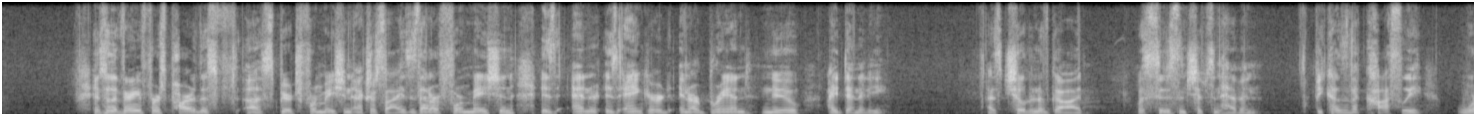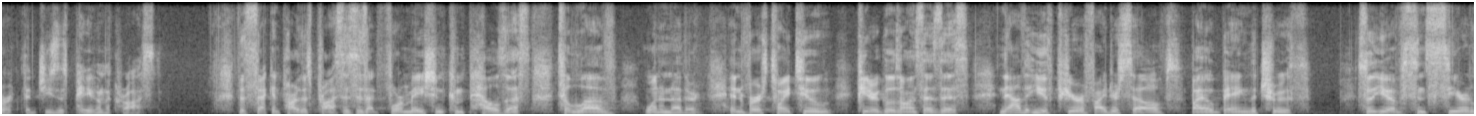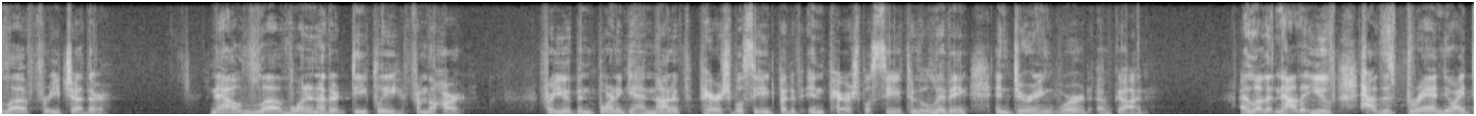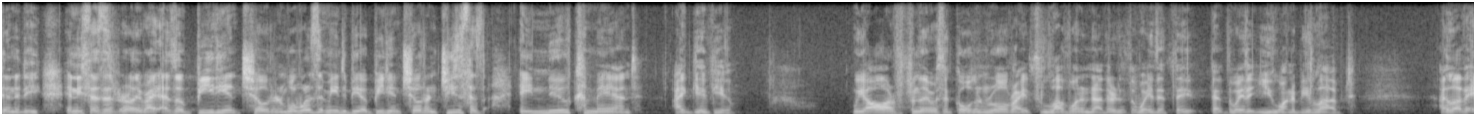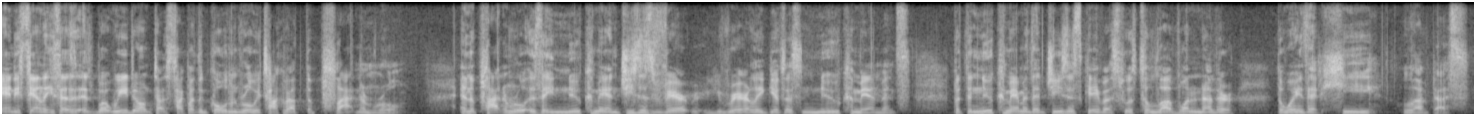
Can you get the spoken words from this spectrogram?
And so the very first part of this uh, spiritual formation exercise is that our formation is, en- is anchored in our brand new identity as children of God with citizenships in heaven because of the costly work that Jesus paid on the cross. The second part of this process is that formation compels us to love one another. In verse 22, Peter goes on and says this Now that you have purified yourselves by obeying the truth, so that you have sincere love for each other, now love one another deeply from the heart. For you have been born again, not of perishable seed, but of imperishable seed, through the living, enduring word of God. I love that. Now that you've had this brand new identity, and he says this early, right? As obedient children. Well, what does it mean to be obedient children? Jesus says, A new command I give you. We all are familiar with the golden rule, right? To love one another the way that, they, the way that you want to be loved. I love Andy Stanley. He says, but we don't talk about the golden rule, we talk about the platinum rule. And the platinum rule is a new command. Jesus very rarely gives us new commandments. But the new commandment that Jesus gave us was to love one another the way that he loved us,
